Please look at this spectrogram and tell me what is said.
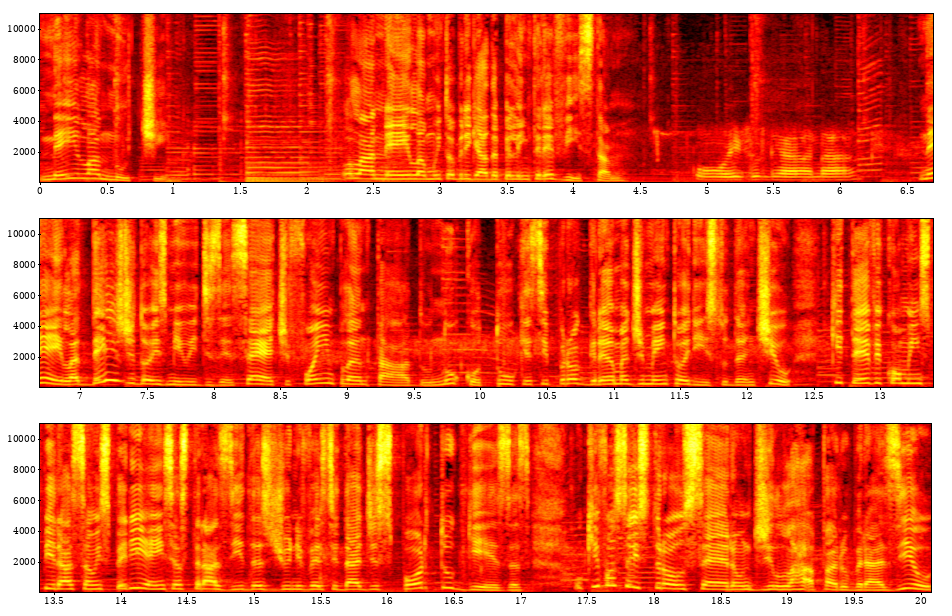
Neila Nucci. Olá, Neila, muito obrigada pela entrevista. Oi, Juliana. Neila, desde 2017 foi implantado no Cotuc esse programa de mentoria estudantil que teve como inspiração experiências trazidas de universidades portuguesas. O que vocês trouxeram de lá para o Brasil?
